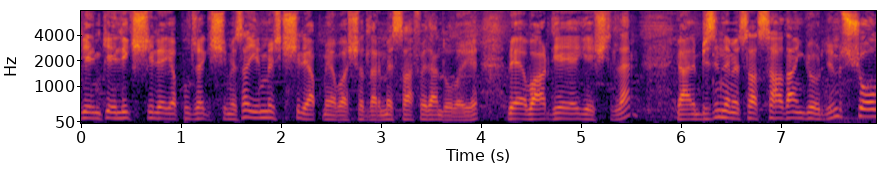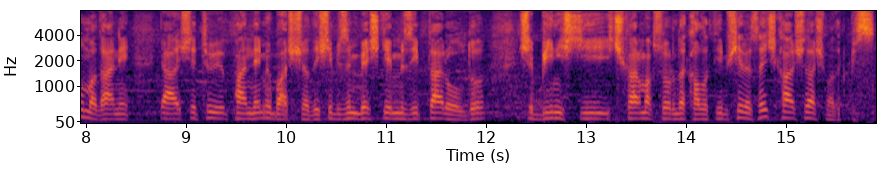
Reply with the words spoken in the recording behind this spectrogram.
diyelim ki 50 kişiyle yapılacak işi mesela 25 kişiyle yapmaya başladılar mesafeden dolayı ve vardiyaya geçtiler. Yani bizim de mesela sahadan gördüğümüz şu olmadı hani ya işte tü- pandemi başladı işte bizim 5 gemimiz iptal oldu işte bin işçiyi çıkarmak zorunda kaldık diye bir şey mesela hiç karşılaşmadık biz.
